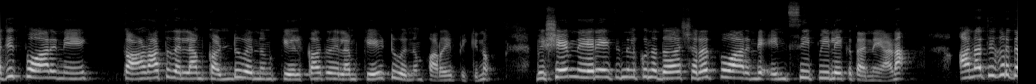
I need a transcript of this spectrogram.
അജിത് പവാറിനെ കാണാത്തതെല്ലാം കണ്ടുവെന്നും കേൾക്കാത്തതെല്ലാം കേട്ടുവെന്നും പറയിപ്പിക്കുന്നു. വിഷയം നേരെ എത്തി നിൽക്കുന്നത് ശരത് പവാറിന്റെ എൻ സി പിയിലേക്ക് തന്നെയാണ്. അനധികൃത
